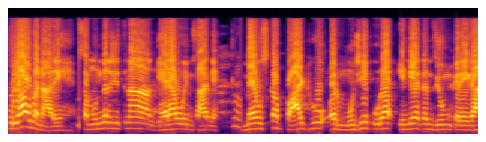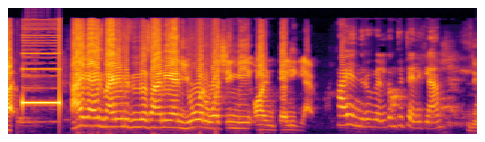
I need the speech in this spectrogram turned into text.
पुलाव बना रहे हैं। समुन्द्र जितना गहरा वो इंसान है मैं उसका पार्ट हूँ और मुझे पूरा इंडिया कंज्यूम करेगा। Hi guys, my name is Indra Sani and you are watching me on Telegram hi Indra welcome to Telegram ji.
